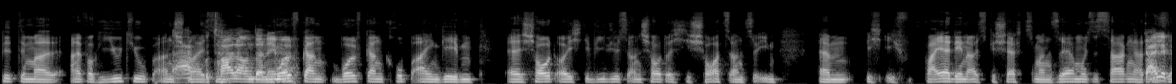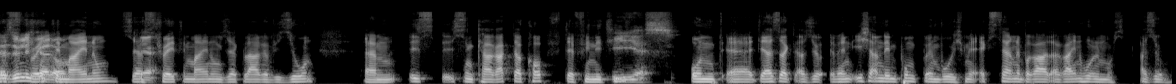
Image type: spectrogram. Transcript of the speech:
bitte mal einfach YouTube anschmeißen. Ja, totaler Unternehmer. Wolfgang, Wolfgang Grupp eingeben. Äh, schaut euch die Videos an, schaut euch die Shorts an zu ihm. Ähm, ich ich feiere den als Geschäftsmann sehr, muss ich sagen. Hat Geile eine sehr straighte Meinung, sehr ja. straighte Meinung, sehr klare Vision. Ähm, ist, ist ein Charakterkopf, definitiv. Yes. Und äh, der sagt, also, wenn ich an dem Punkt bin, wo ich mir externe Berater reinholen muss, also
